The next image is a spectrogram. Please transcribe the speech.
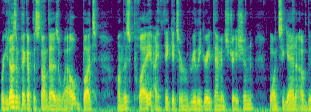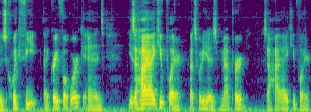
where he doesn't pick up the stunt as well, but on this play, I think it's a really great demonstration, once again, of those quick feet, that great footwork, and he's a high IQ player. That's what he is. Matt Peart is a high IQ player.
